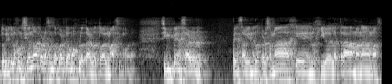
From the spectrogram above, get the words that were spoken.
tu película funciona, para la segunda parte vamos a explotarlo todo al máximo, ¿verdad? Sin pensar, pensar bien en los personajes, en los giros de la trama, nada más.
